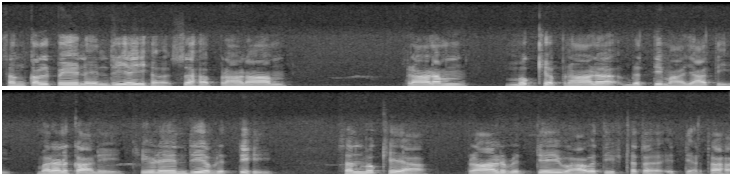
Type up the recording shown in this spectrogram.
संकल्पेनेन्द्रिय सह प्राणाम प्राणम मुख्य प्राण वृत्ति मायाति मरण काले क्षीणेन्द्रिय वृत्ति सन्मुख्यया प्राणवृत्त्यवावतिष्ठत इत्यर्थः।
